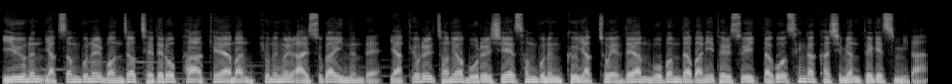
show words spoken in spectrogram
이유는 약 성분을 먼저 제대로 파악해야만 효능을 알 수가 있는데 약효를 전혀 모를 시에 성분은 그 약초에 대한 모범 답안이 될 수 있다고 생각하시면 되겠습니다.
